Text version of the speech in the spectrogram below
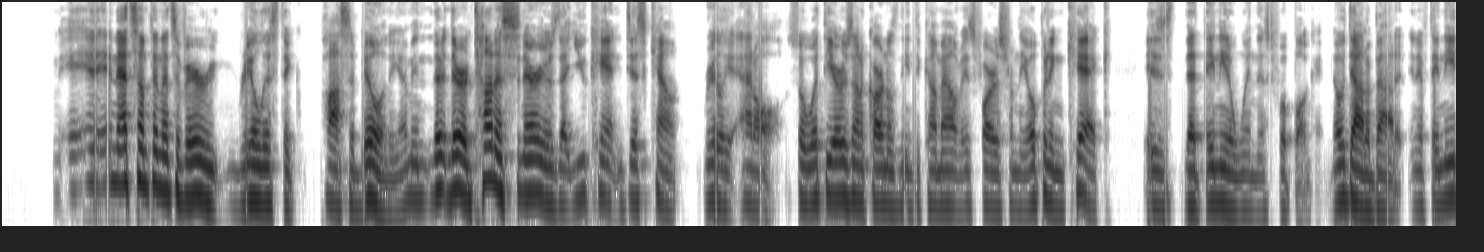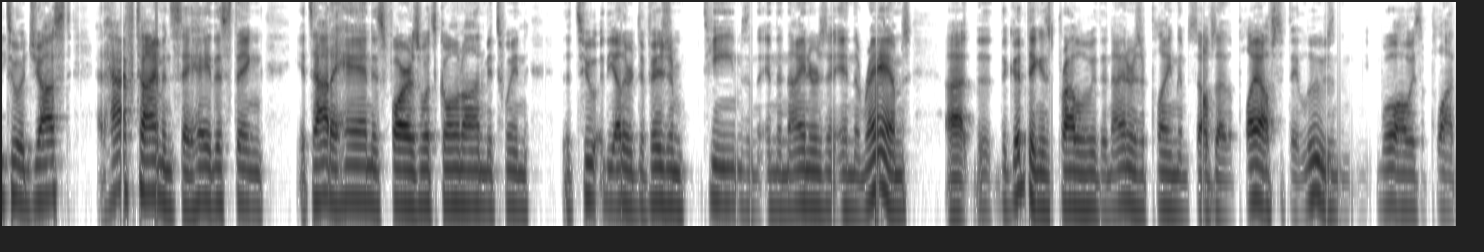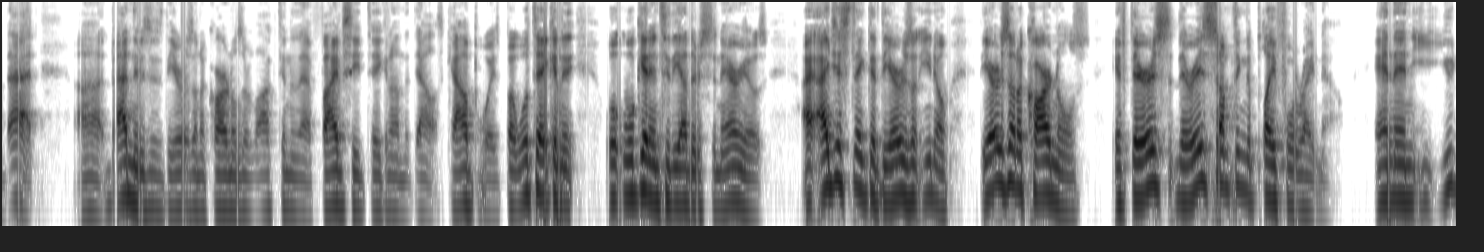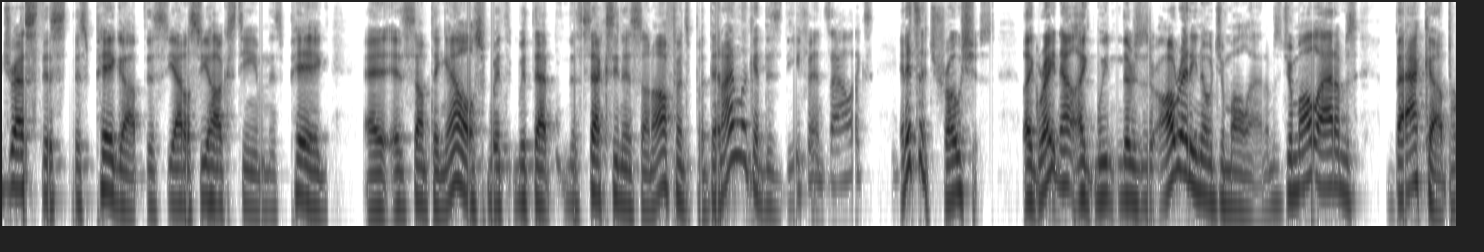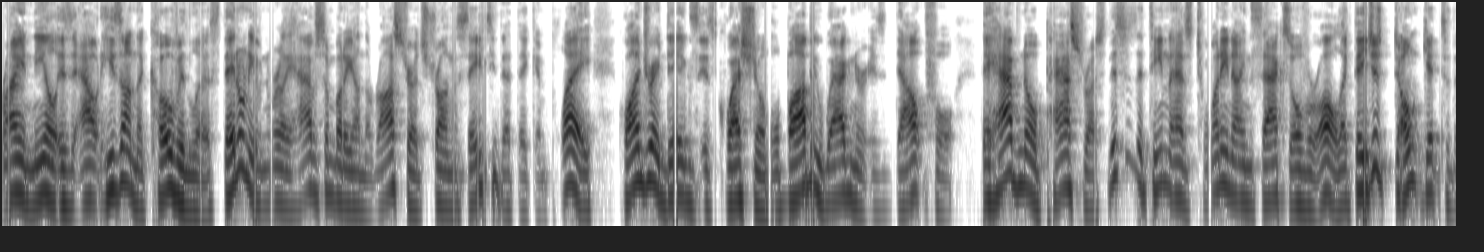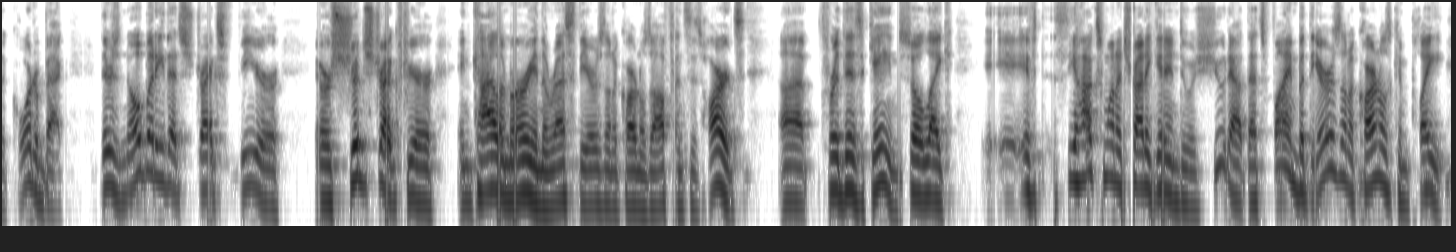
and, and that's something that's a very realistic possibility. I mean, there there are a ton of scenarios that you can't discount really at all. So what the Arizona Cardinals need to come out as far as from the opening kick is that they need to win this football game. No doubt about it. And if they need to adjust at halftime and say, "Hey, this thing it's out of hand as far as what's going on between the two the other division teams and the, and the Niners and the Rams," uh, the the good thing is probably the Niners are playing themselves out of the playoffs if they lose, and we'll always applaud that. Uh, bad news is the Arizona Cardinals are locked into that five seed, taking on the Dallas Cowboys. But we'll take it. We'll, we'll get into the other scenarios. I, I just think that the Arizona, you know, the Arizona Cardinals, if there is there is something to play for right now, and then you dress this this pig up, this Seattle Seahawks team, this pig as, as, something else with with that the sexiness on offense. But then I look at this defense, Alex, and it's atrocious. Like right now, like we there's already no Jamal Adams. Jamal Adams backup, Ryan Neal, is out. He's on the COVID list. They don't even really have somebody on the roster at strong safety that they can play. Quandre Diggs is questionable. Bobby Wagner is doubtful. They have no pass rush. This is a team that has 29 sacks overall. Like they just don't get to the quarterback. There's nobody that strikes fear or should strike fear in Kyler Murray and the rest of the Arizona Cardinals offense's hearts uh, for this game. So like if Seahawks want to try to get into a shootout, that's fine. But the Arizona Cardinals can play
